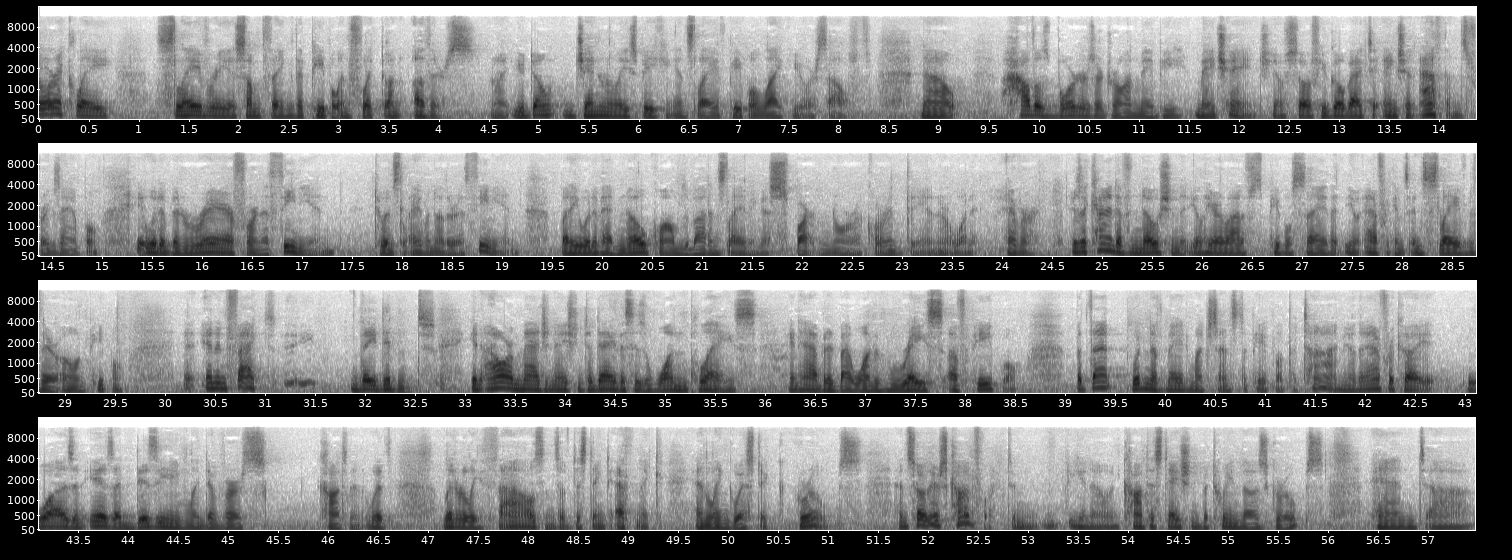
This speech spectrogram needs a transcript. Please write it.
historically, slavery is something that people inflict on others. Right? You don't, generally speaking, enslave people like yourself. Now, how those borders are drawn may be may change. You know, so if you go back to ancient Athens, for example, it would have been rare for an Athenian to enslave another Athenian, but he would have had no qualms about enslaving a Spartan or a Corinthian or whatever. There's a kind of notion that you'll hear a lot of people say that you know Africans enslaved their own people, and in fact, they didn't. In our imagination today, this is one place inhabited by one race of people. But that wouldn't have made much sense to people at the time. You know, that Africa was and is a dizzyingly diverse continent with literally thousands of distinct ethnic and linguistic groups. And so there's conflict and, you know, and contestation between those groups. And uh,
